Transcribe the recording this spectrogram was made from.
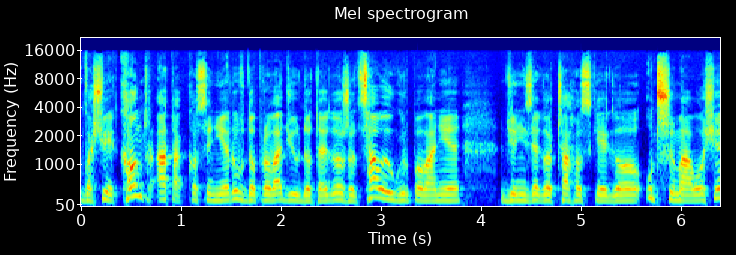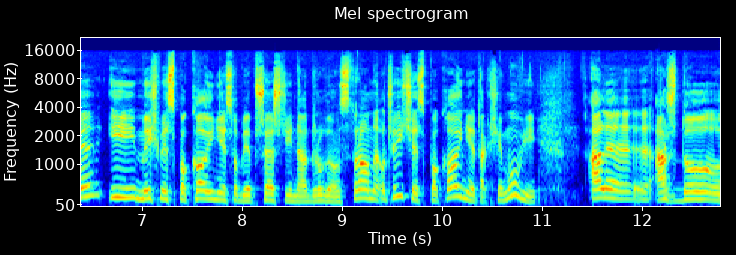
właściwie kontratak kosynierów doprowadził do tego, że całe ugrupowanie Dionizego Czachowskiego utrzymało się i myśmy spokojnie sobie przeszli na drugą stronę. Oczywiście spokojnie, tak się mówi, ale aż do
